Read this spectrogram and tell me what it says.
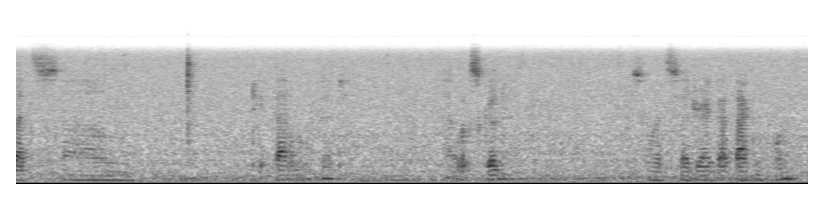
let's um, take that a little bit. That looks good. So let's uh, drag that back and forth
